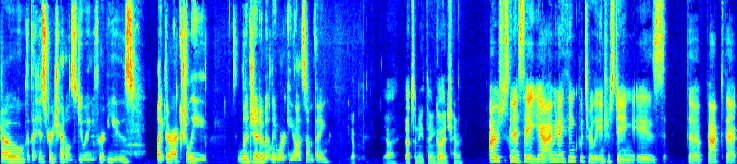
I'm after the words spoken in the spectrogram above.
show that the history channel is doing for views like they're actually legitimately working on something Yep. Yeah, that's a neat thing. Go ahead, Shannon. I was just gonna say, yeah. I mean, I think what's really interesting is the fact that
